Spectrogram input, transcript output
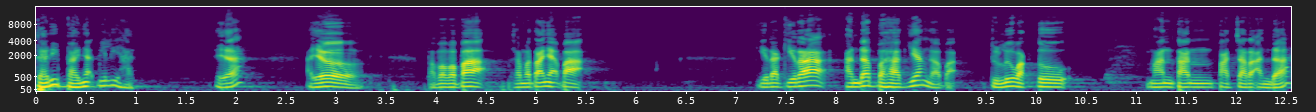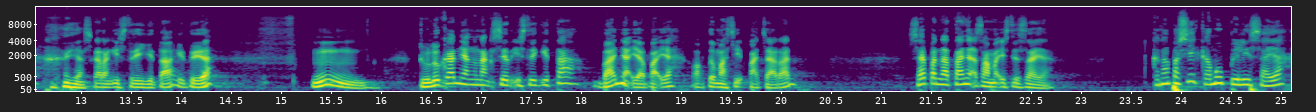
dari banyak pilihan. Ya, ayo, bapak-bapak, sama tanya pak, kira-kira Anda bahagia nggak pak? Dulu waktu mantan pacar Anda, yang sekarang istri kita gitu ya. Hmm, Dulu kan yang naksir istri kita banyak ya Pak ya, waktu masih pacaran. Saya pernah tanya sama istri saya, kenapa sih kamu pilih saya?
